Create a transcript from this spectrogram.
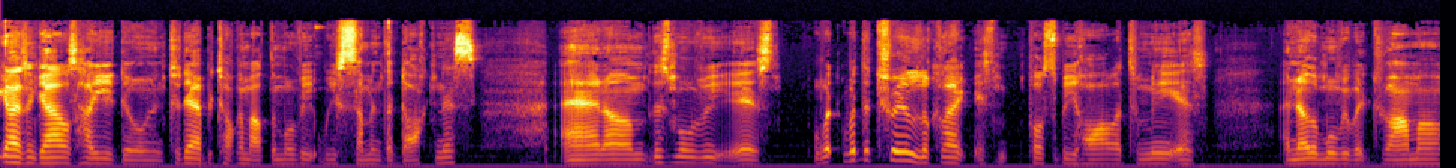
guys and gals, how you doing? Today I'll be talking about the movie We Summon the Darkness. And um this movie is what what the trailer look like is supposed to be horror to me is another movie with drama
